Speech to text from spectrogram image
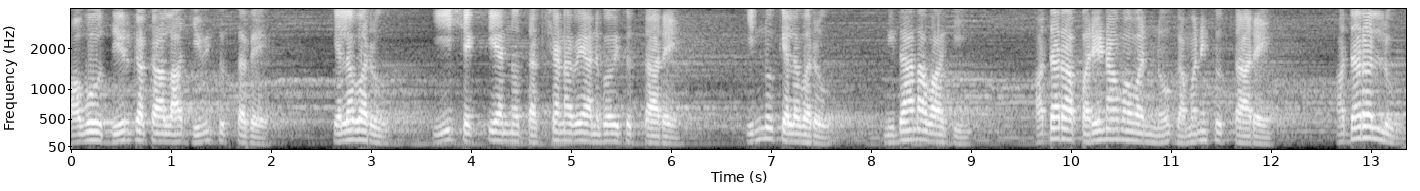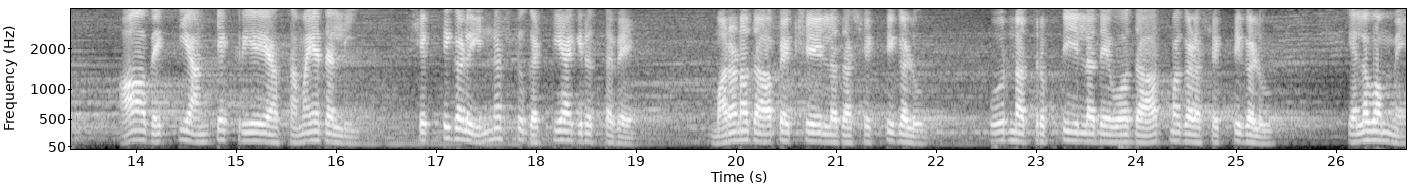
ಅವು ದೀರ್ಘಕಾಲ ಜೀವಿಸುತ್ತವೆ. ಕೆಲವರು ಈ ಶಕ್ತಿಯನ್ನು ತಕ್ಷಣವೇ ಅನುಭವಿಸುತ್ತಾರೆ. ಇನ್ನು ಕೆಲವರು ನಿಧಾನವಾಗಿ ಅದರ ಪರಿಣಾಮವನ್ನು ಗಮನಿಸುತ್ತಾರೆ. ಅದರಲ್ಲೂ ಆ ವ್ಯಕ್ತಿಯ ಅಂತ್ಯಕ್ರಿಯೆಯ ಸಮಯದಲ್ಲಿ ಶಕ್ತಿಗಳು ಇನ್ನಷ್ಟು ಗಟ್ಟಿಯಾಗಿರುತ್ತವೆ. ಮರಣದ ಅಪೇಕ್ಷೆಯಿಲ್ಲದ ಶಕ್ತಿಗಳು, ಪೂರ್ಣ ತೃಪ್ತಿಯಿಲ್ಲದೆ ಹೋದ ಆತ್ಮಗಳ ಶಕ್ತಿಗಳು ಕೆಲವೊಮ್ಮೆ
